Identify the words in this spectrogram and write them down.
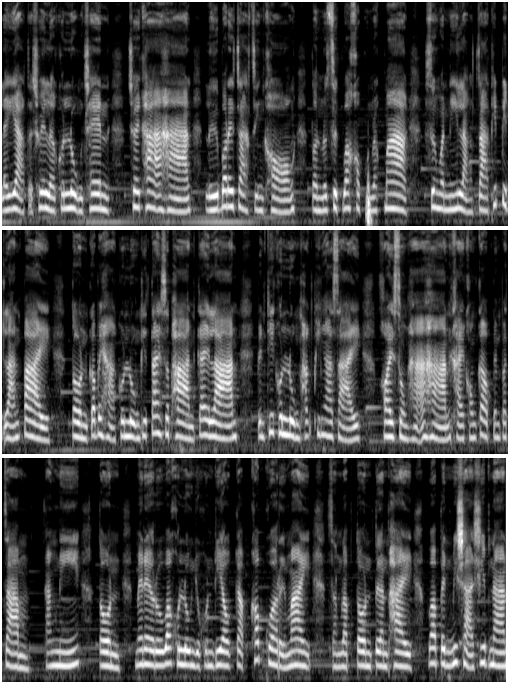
และอยากจะช่วยเหลือคุณลุงเช่น ช่วยค่าอาหาร หรือบริจาคสิ่งของ ตนรู้สึกว่าขอบคุณมากๆ ซึ่งวันนี้หลังจากที่ปิดร้านไป ตนก็ไปหาคุณลุงที่ใต้สะพานใกล้ร้าน เป็นที่คุณลุงพักพิงอาศัย คอยส่งหาอาหารขายของเก่าเป็นประจำ ทั้งนี้ตนไม่ได้รู้ว่าคุณลุงอยู่คนเดียวกับครอบครัวหรือไม่สำหรับตนเตือนภัยว่าเป็นมิจฉาชีพนั้น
